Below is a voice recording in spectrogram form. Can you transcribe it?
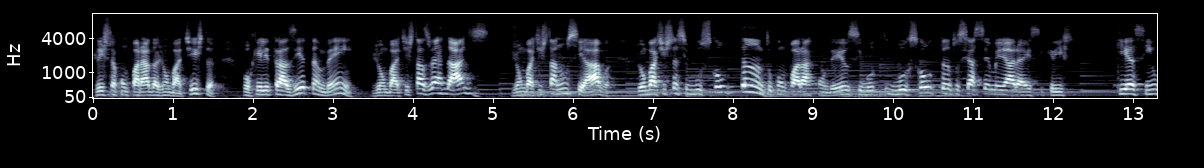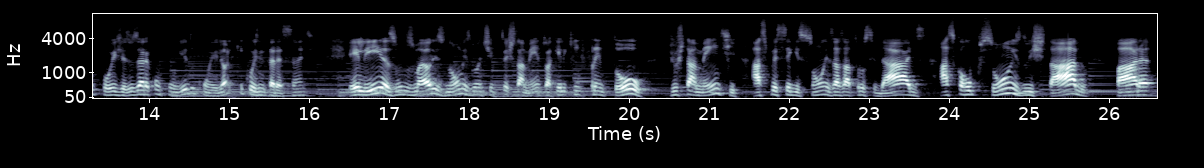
Cristo é comparado a João Batista porque ele trazia também, João Batista, as verdades João Batista anunciava. João Batista se buscou tanto comparar com Deus, se buscou tanto se assemelhar a esse Cristo, que assim foi. Jesus era confundido com ele. Olha que coisa interessante. Elias, um dos maiores nomes do Antigo Testamento, aquele que enfrentou justamente as perseguições, as atrocidades, as corrupções do Estado para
